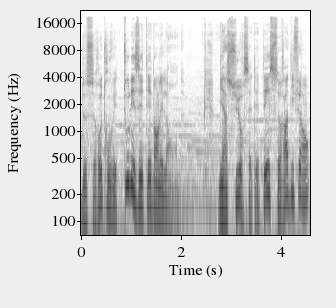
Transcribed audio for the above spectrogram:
de se retrouver tous les étés dans les Landes. Bien sûr, cet été sera différent.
